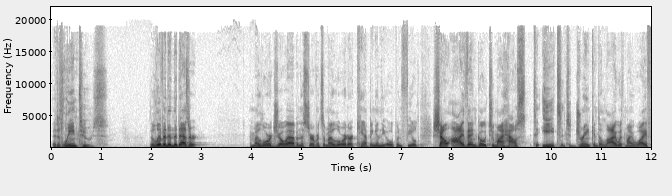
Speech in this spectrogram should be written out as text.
that is, lean tos they're living in the desert. And my lord Joab and the servants of my lord are camping in the open field. Shall I then go to my house to eat and to drink and to lie with my wife?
